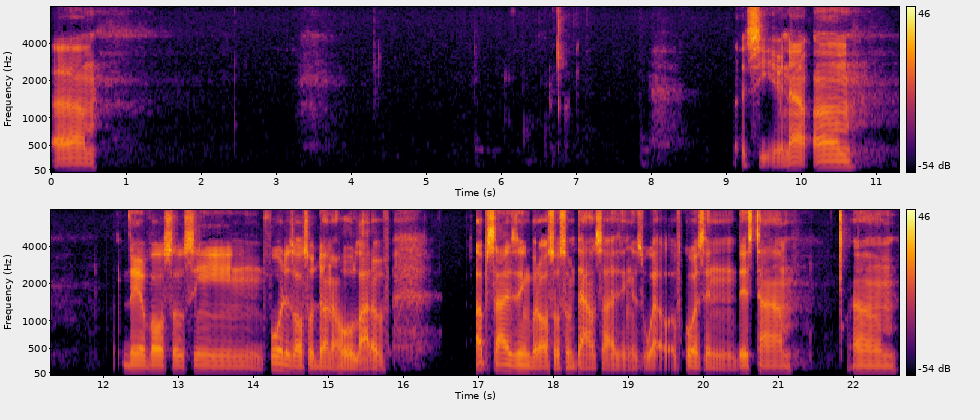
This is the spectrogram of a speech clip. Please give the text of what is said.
Um let's see here now. Um, they have also seen Ford has also done a whole lot of upsizing, but also some downsizing as well. Of course, in this time, um,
